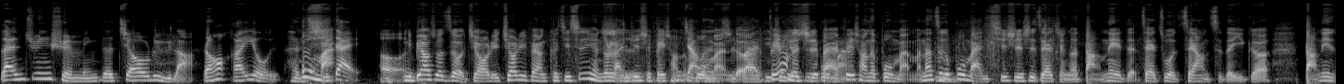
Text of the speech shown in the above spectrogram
蓝军选民的焦虑啦，然后还有很期待。呃，你不要说只有焦虑，焦虑非常客气。其实很多蓝军是非常的不满的，的非常的直白，非常的不满嘛。那这个不满其实是在整个党内的，在做这样子的一个党内。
